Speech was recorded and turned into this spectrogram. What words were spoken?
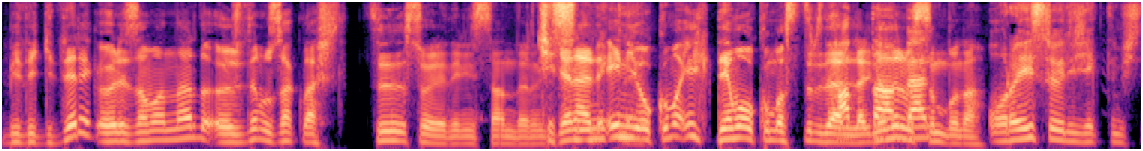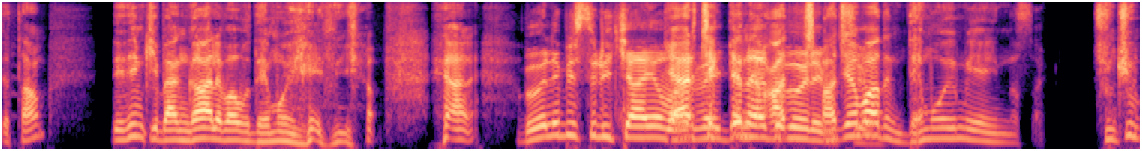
Bir de giderek öyle zamanlarda özden uzaklaştığı söylenir insanların. Kesinlikle. Genelde en iyi okuma ilk demo okumasıdır derler. Hatta İnanır mısın buna? Orayı söyleyecektim işte tam. Dedim ki ben galiba bu demoyu yayınlayacağım. Yani Böyle bir sürü hikaye var ve gerçekten genelde a- böyle bitiyor. acaba dedim demoyu mu yayınlasak? Çünkü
